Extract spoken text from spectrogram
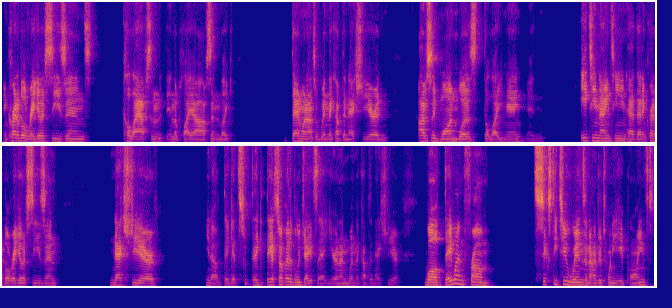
incredible regular seasons, collapse in in the playoffs, and like then went on to win the cup the next year. And obviously, one was the Lightning, and eighteen nineteen had that incredible regular season. Next year, you know, they get they, they get swept by the Blue Jackets that year and then win the cup the next year. Well, they went from 62 wins and 128 points.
